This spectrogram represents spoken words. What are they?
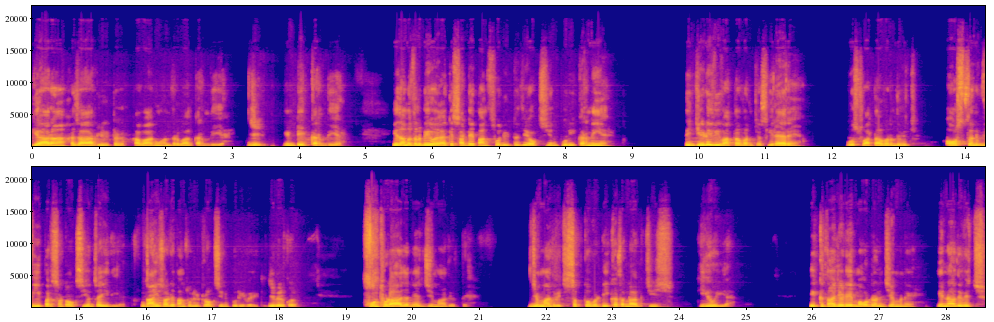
11000 ਲੀਟਰ ਹਵਾ ਨੂੰ ਅੰਦਰ ਬਾਹਰ ਕਰਨ ਦੀ ਹੈ। ਜੀ। ਇਨਟੇਕ ਕਰਨ ਦੀ ਹੈ। ਇਹਦਾ ਮਤਲਬ ਇਹ ਹੋਇਆ ਕਿ 550 ਲੀਟਰ ਜੇ ਆਕਸੀਜਨ ਪੂਰੀ ਕਰਨੀ ਹੈ ਤੇ ਜਿਹੜੇ ਵੀ ਵਾਤਾਵਰਣ 'ਚ ਅਸੀਂ ਰਹਿ ਰਹੇ ਹਾਂ ਉਸ ਵਾਤਾਵਰਣ ਦੇ ਵਿੱਚ ਔਸਤਨ 20% ਆਕਸੀਜਨ ਚਾਹੀਦੀ ਹੈ। ਤਾਂ ਹੀ 550 ਲੀਟਰ ਆਕਸੀਜਨ ਪੂਰੀ ਹੋਏਗੀ। ਜੀ ਬਿਲਕੁਲ। ਹੁਣ ਥੋੜਾ ਆ ਜਾਂਦੇ ਆ ਜਿਮਾਂ ਦੇ ਉੱਤੇ। ਜਿਮਾਂ ਦੇ ਵਿੱਚ ਸਭ ਤੋਂ ਵੱਡੀ ਖਤਰਨਾਕ ਚੀਜ਼ ਕੀ ਹੋਈ ਹੈ? ਇੱਕ ਤਾਂ ਜਿਹੜੇ ਮਾਡਰਨ ਜਿਮ ਨੇ, ਇਹਨਾਂ ਦੇ ਵਿੱਚ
